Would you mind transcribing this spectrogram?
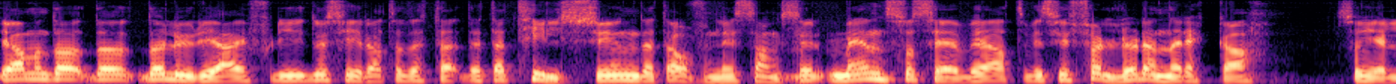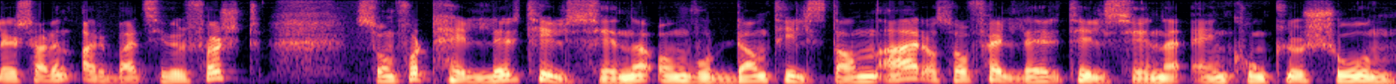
ja, da, da, lurer jeg, fordi du sier at dette, dette er tilsyn, dette er offentlige instanser, men så ser vi at hvis vi følger denne rekka som gjelder, så er det en arbeidsgiver først som forteller tilsynet om hvordan tilstanden er, og så feller tilsynet en konklusjon.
